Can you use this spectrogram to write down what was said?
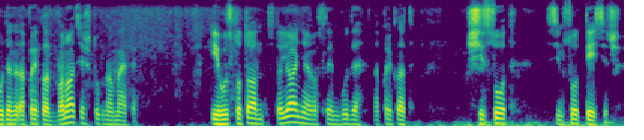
буде, наприклад, 12 штук на метр. І густота стояння рослин буде, наприклад, 600-700 тисяч.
